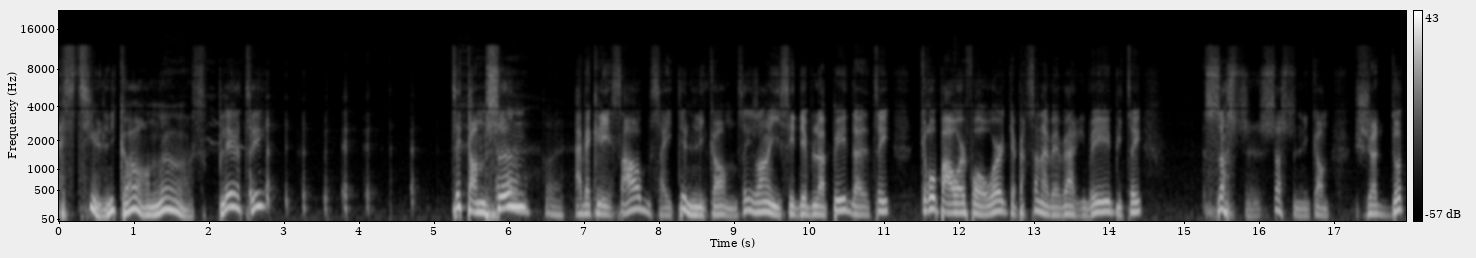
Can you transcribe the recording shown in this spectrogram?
Est-ce qu'il y a une licorne, là? S'il vous plaît, tu sais. tu sais, Thompson Ouais. avec les sables, ça a été une licorne. Tu sais, genre, il s'est développé de, tu sais, gros power forward que personne n'avait vu arriver. Puis, tu sais, ça, c'est- ça, c'est une licorne. Je doute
